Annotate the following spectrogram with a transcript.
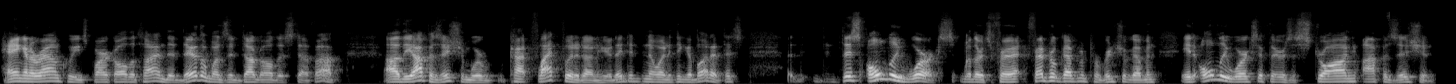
hanging around Queens Park all the time, that they're the ones that dug all this stuff up. Uh, the opposition were caught flat-footed on here. They didn't know anything about it. This this only works whether it's federal government, provincial government. It only works if there is a strong opposition,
